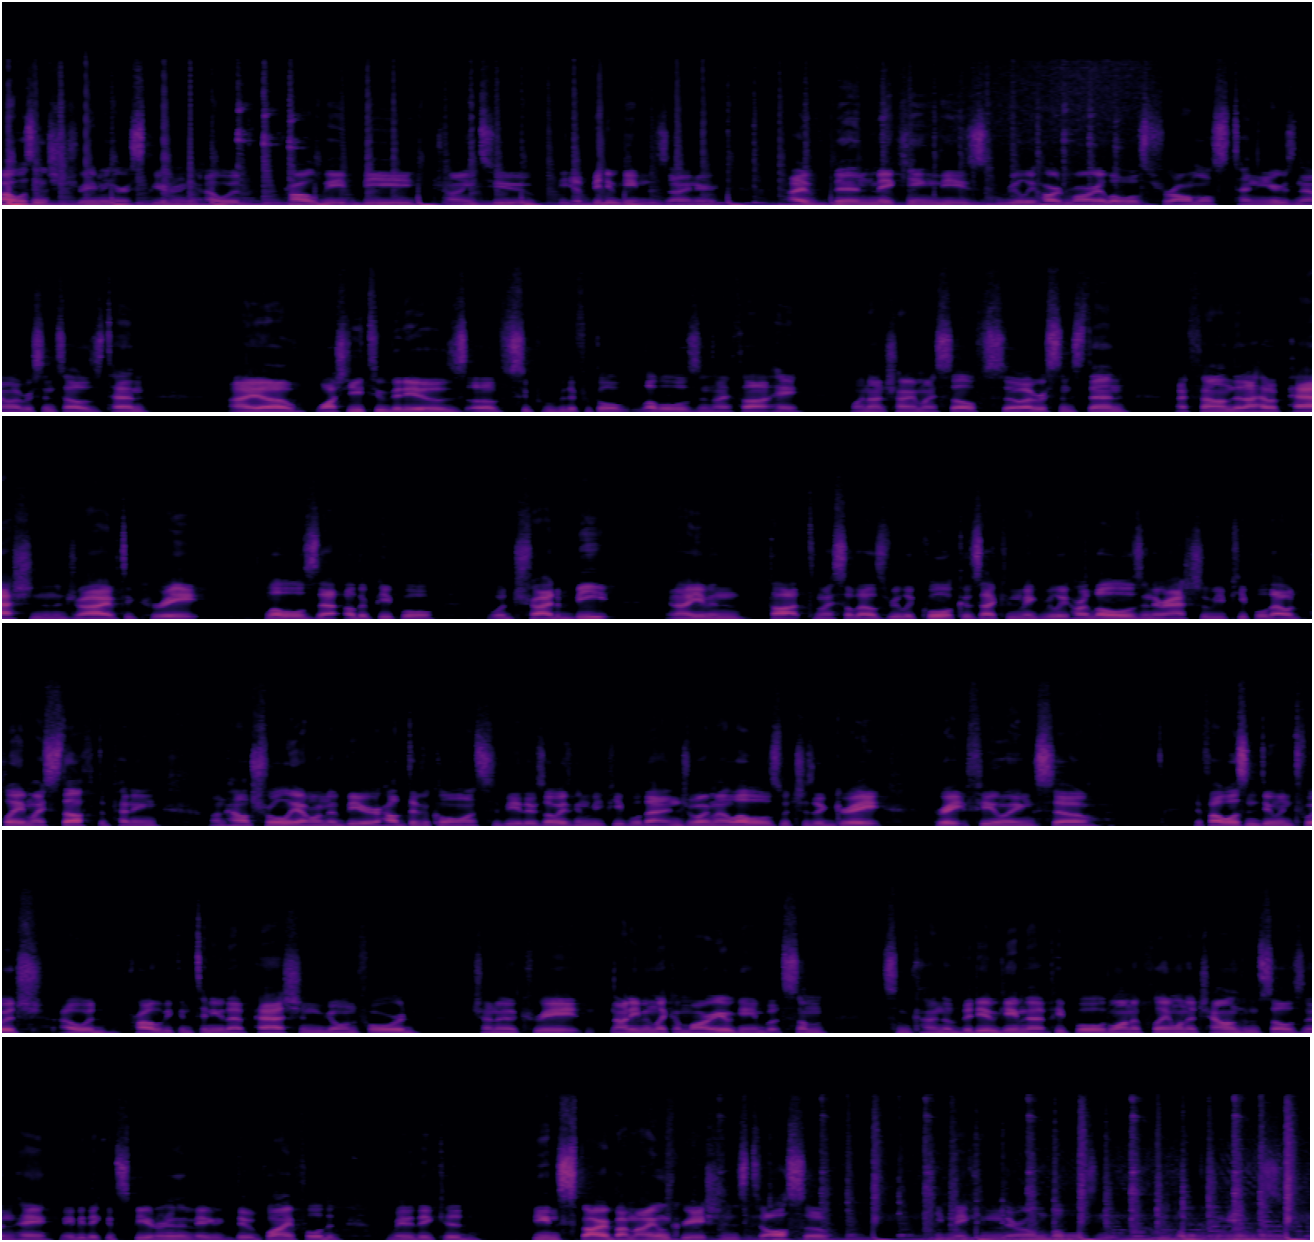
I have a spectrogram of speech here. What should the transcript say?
I wasn't streaming or speedrunning, I would probably be trying to be a video game designer. I've been making these really hard Mario levels for almost 10 years now, ever since I was 10. I uh, watched YouTube videos of super difficult levels and I thought, hey, why not try it myself? So ever since then, I found that I have a passion and a drive to create levels that other people would try to beat. And I even thought to myself that was really cool because I can make really hard levels and there actually be people that would play my stuff depending on how trolly I want to be or how difficult I want to be. There's always going to be people that enjoy my levels, which is a great, great feeling. So if I wasn't doing Twitch, I would probably continue that passion going forward, trying to create not even like a Mario game, but some some kind of video game that people would want to play, want to challenge themselves in. Hey, maybe they could speedrun it, maybe they could do it blindfolded, or maybe they could be inspired by my own creations to also keep making their own levels and levels and games.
